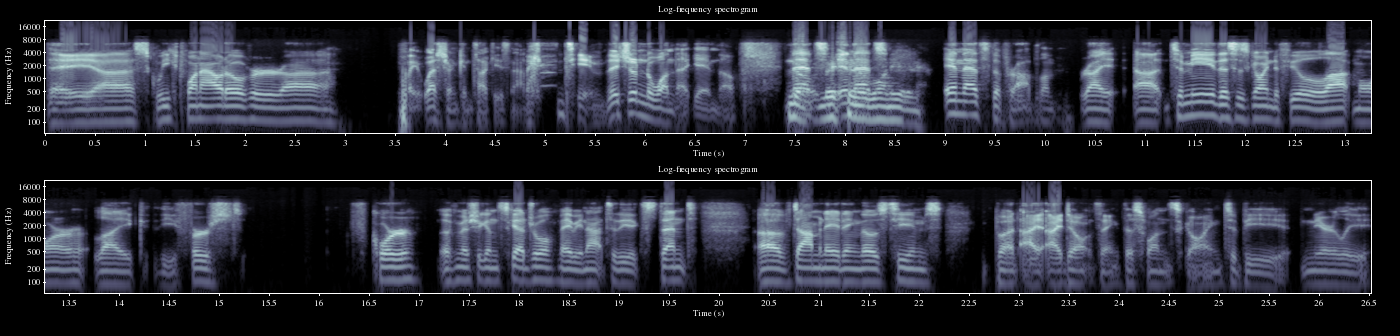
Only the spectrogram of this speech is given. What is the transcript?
They uh, squeaked one out over. Uh, wait, Western Kentucky's not a good team. They shouldn't have won that game though. And No, that's they shouldn't have won either. and that's the problem, right? Uh, to me, this is going to feel a lot more like the first quarter of Michigan's schedule. Maybe not to the extent of dominating those teams, but I, I don't think this one's going to be nearly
